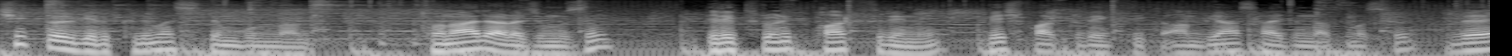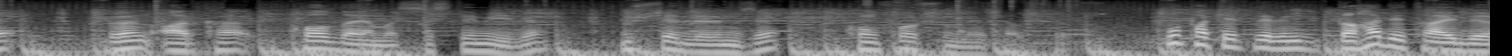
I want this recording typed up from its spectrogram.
Çift bölgeli klima sistemi bulunan tonali aracımızın elektronik park freni, 5 farklı renkteki ambiyans aydınlatması ve ön arka kol dayama sistemi ile müşterilerimize konfor sunmaya çalışıyoruz. Bu paketlerin daha detaylı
